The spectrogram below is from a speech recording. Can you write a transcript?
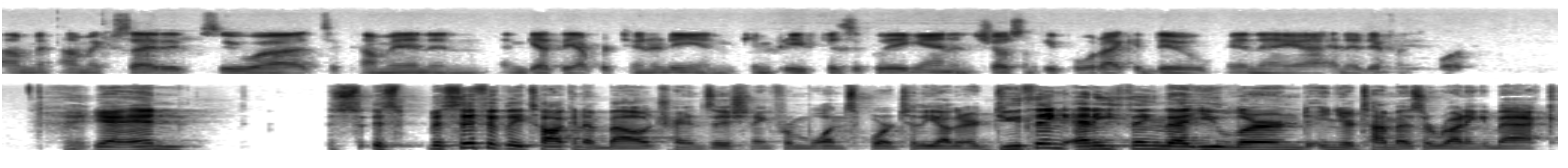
I'm I'm excited to uh, to come in and, and get the opportunity and compete physically again and show some people what I could do in a uh, in a different sport. Yeah, and specifically talking about transitioning from one sport to the other, do you think anything that you learned in your time as a running back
